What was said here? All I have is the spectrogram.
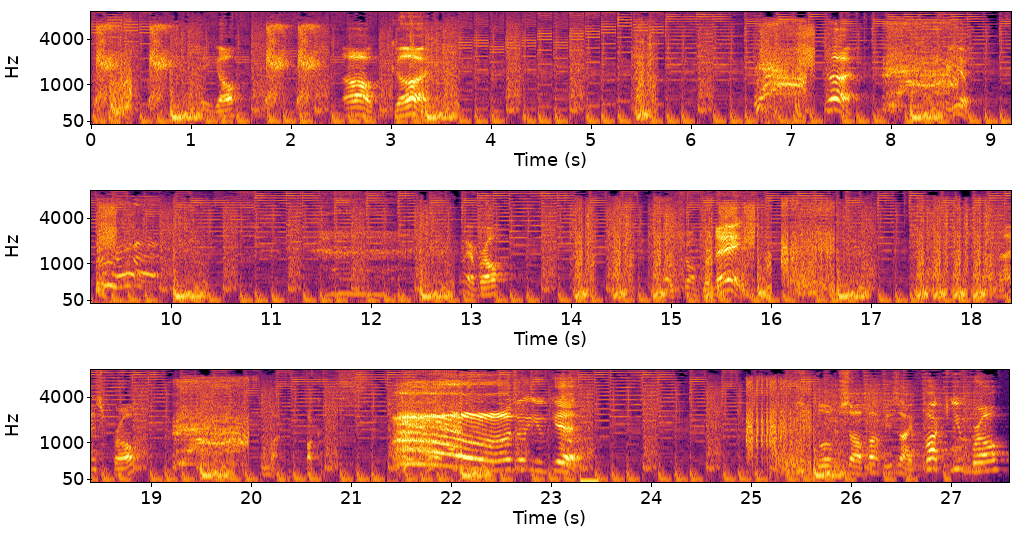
There you go. Oh, good. Good. Good for you. Come here, bro. Oh, nice, bro. Come on, fucker. Oh, that's what you get. He blew himself up. He's like, fuck you, bro.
